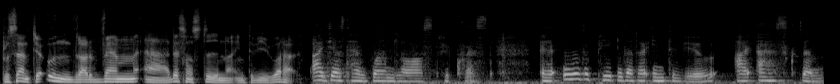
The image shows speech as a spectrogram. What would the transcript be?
procent. Jag undrar vem är det som Stina intervjuar här? I just have one last request. Uh, all the people that I interview, I ask them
